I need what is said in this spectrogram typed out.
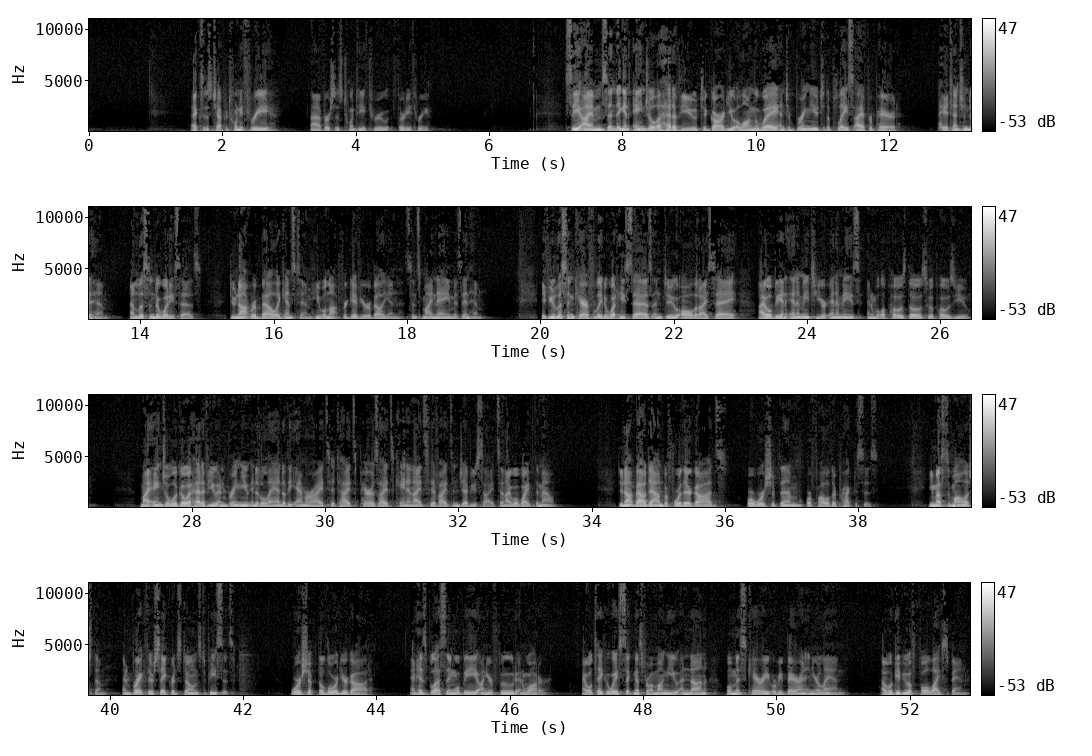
Exodus chapter 23, uh, verses 20 through 33. See, I am sending an angel ahead of you to guard you along the way and to bring you to the place I have prepared. Pay attention to him and listen to what he says. Do not rebel against him. He will not forgive your rebellion, since my name is in him. If you listen carefully to what he says and do all that I say, I will be an enemy to your enemies and will oppose those who oppose you. My angel will go ahead of you and bring you into the land of the Amorites, Hittites, Perizzites, Canaanites, Hivites, and Jebusites, and I will wipe them out. Do not bow down before their gods or worship them, or follow their practices. You must demolish them and break their sacred stones to pieces. Worship the Lord your God, and his blessing will be on your food and water. I will take away sickness from among you, and none will miscarry or be barren in your land. I will give you a full lifespan.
